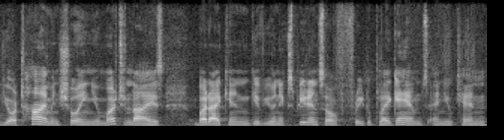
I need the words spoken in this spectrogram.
your time in showing you merchandise, but I can give you an experience of free to play games, and you can,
